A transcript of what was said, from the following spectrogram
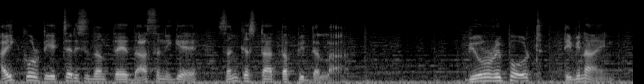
ಹೈಕೋರ್ಟ್ ಎಚ್ಚರಿಸಿದಂತೆ ದಾಸನಿಗೆ ಸಂಕಷ್ಟ ತಪ್ಪಿದ್ದಲ್ಲ. Bureau report, TV nine.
